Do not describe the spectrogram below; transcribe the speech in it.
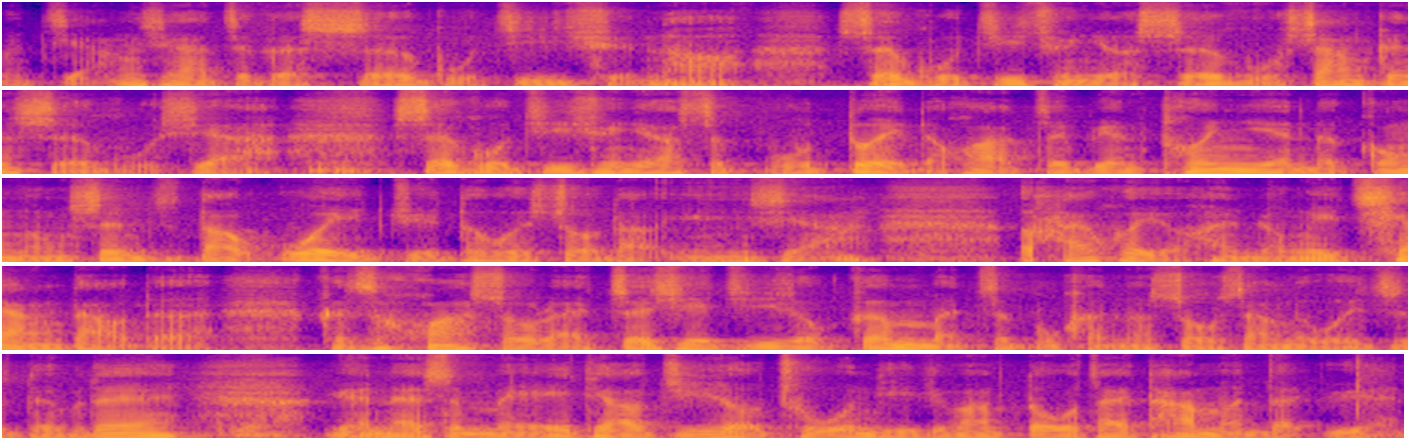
我们讲一下这个舌骨肌群哈，舌骨肌群有舌骨上跟舌骨下，舌骨肌群要是不对的话，这边吞咽的功能甚至到味觉都会受到影响，还会有很容易呛到的。可是话说来，这些肌肉根本是不可能受伤的位置，对不对？原来是每一条肌肉出问题的地方都在它们的远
